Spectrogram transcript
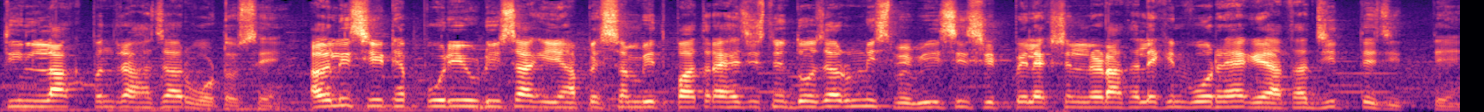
तीन लाख पंद्रह हज़ार वोटों से। अगली सीट है पूरी उड़ीसा की, यहाँ पे संबित पात्रा है, जिसने 2019 में भी इसी सीट पे इलेक्शन लड़ा था, लेकिन वो रह गया था जीतते जीतते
